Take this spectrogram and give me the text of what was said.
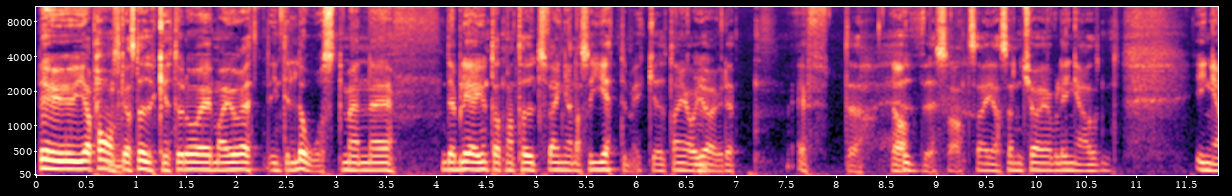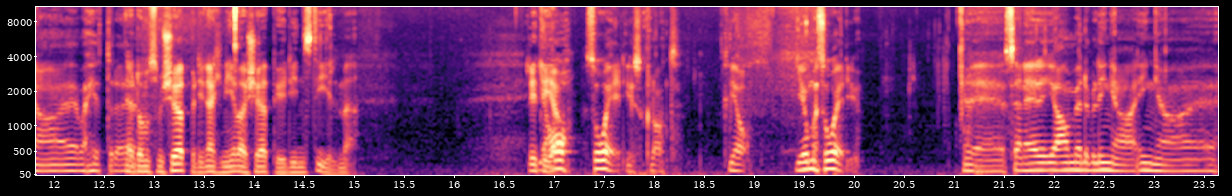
Det är ju japanska Mm. stuket och då är man ju rätt, inte låst. Men eh, det blir ju inte att man tar ut svängarna så jättemycket. Utan jag Mm. gör ju det efter Ja. huvudet så att säga. Sen kör jag väl inga, inga eh, vad heter det? Ja, de som köper dina knivar köper ju din stil med. Lite ja, grann. så är det ju såklart. Ja, jo men så är det ju. Eh, sen är det, jag använder väl inga, inga eh,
